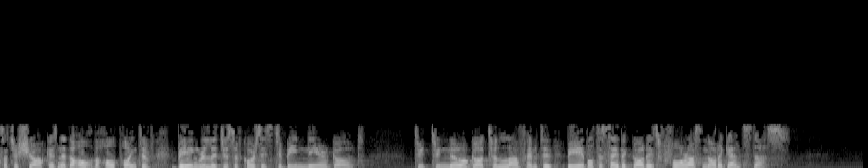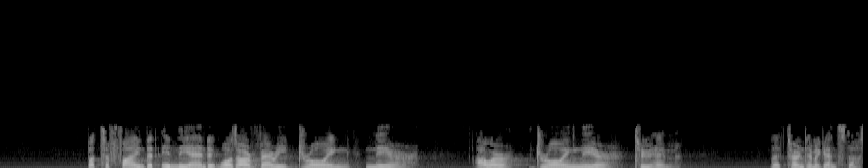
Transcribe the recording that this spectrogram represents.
Such a shock, isn't it? The whole, the whole point of being religious, of course, is to be near God. To, to know God, to love Him, to be able to say that God is for us, not against us but to find that in the end it was our very drawing near, our drawing near to Him that turned Him against us.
